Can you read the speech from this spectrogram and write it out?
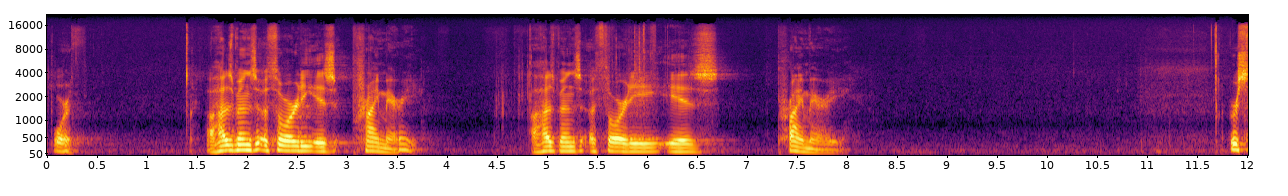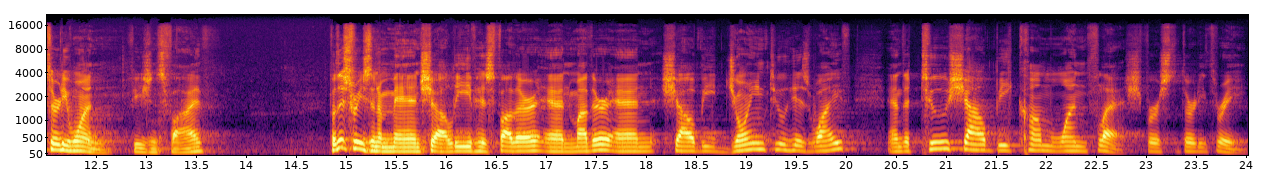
fourth, a husband's authority is primary. A husband's authority is primary. Verse 31, Ephesians 5. For this reason, a man shall leave his father and mother and shall be joined to his wife and the two shall become one flesh. Verse 33.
